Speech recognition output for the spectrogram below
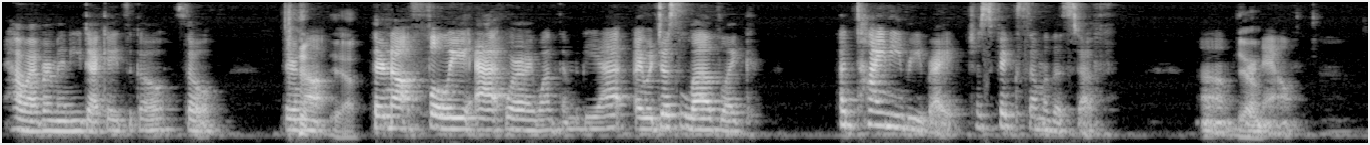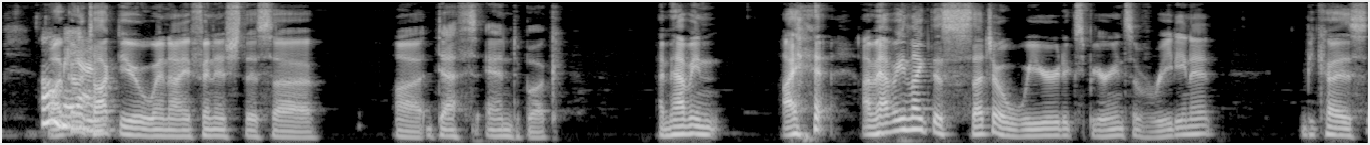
however many decades ago. So they're not yeah. they're not fully at where I want them to be at. I would just love like a tiny rewrite, just fix some of the stuff um, Yeah. for now. Oh well, I'm man, gonna talk to you when I finish this uh uh Death's End book. I'm having I I'm having like this such a weird experience of reading it because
